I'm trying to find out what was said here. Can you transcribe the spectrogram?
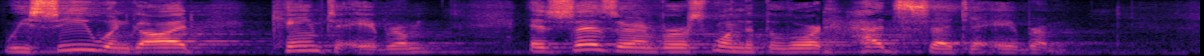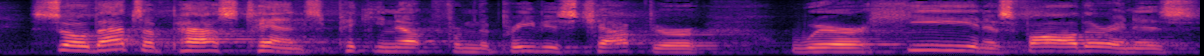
We see when God came to Abram, it says there in verse 1 that the Lord had said to Abram. So that's a past tense picking up from the previous chapter where he and his father and his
